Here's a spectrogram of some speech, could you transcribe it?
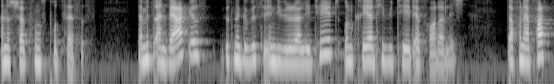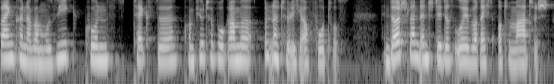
eines Schöpfungsprozesses. Damit es ein Werk ist, ist eine gewisse Individualität und Kreativität erforderlich. Davon erfasst sein können aber Musik, Kunst, Texte, Computerprogramme und natürlich auch Fotos. In Deutschland entsteht das Urheberrecht automatisch.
